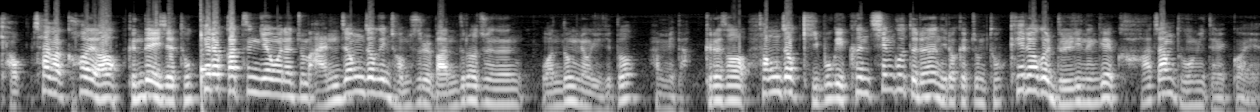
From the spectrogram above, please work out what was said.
격차가 커요. 근데 이제 독해력 같은 경우에는 좀 안정적인 점수를 만들어주는 원동력이기도 합니다. 그래서 성적 기복이 큰 친구들은 이렇게 좀 독해력을 늘리는 게 가장 도움이 될 거예요.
